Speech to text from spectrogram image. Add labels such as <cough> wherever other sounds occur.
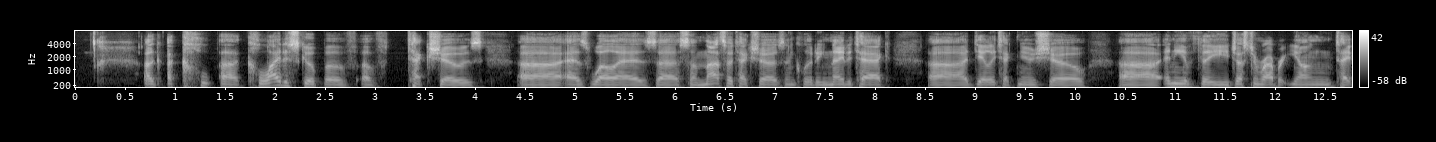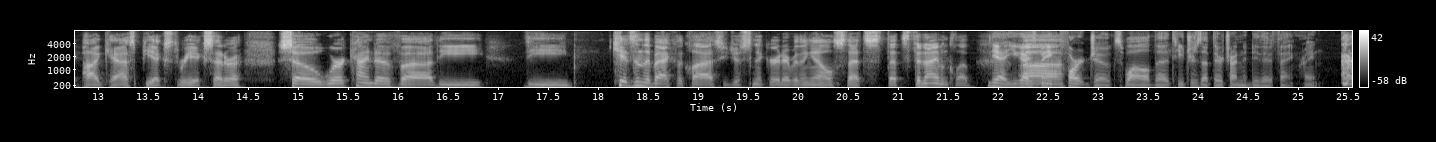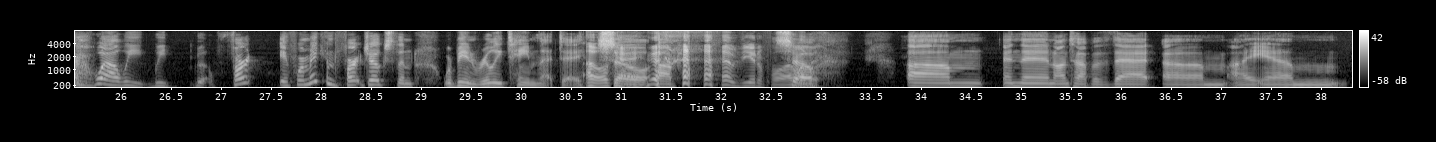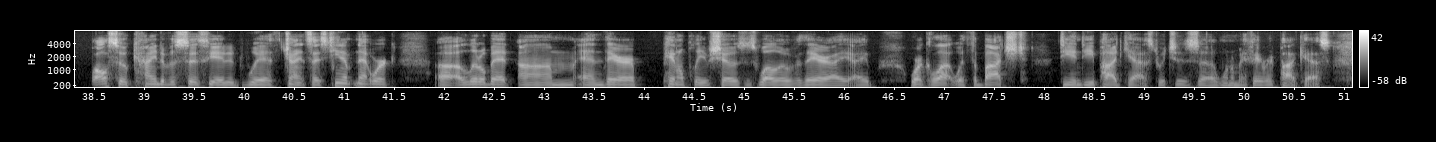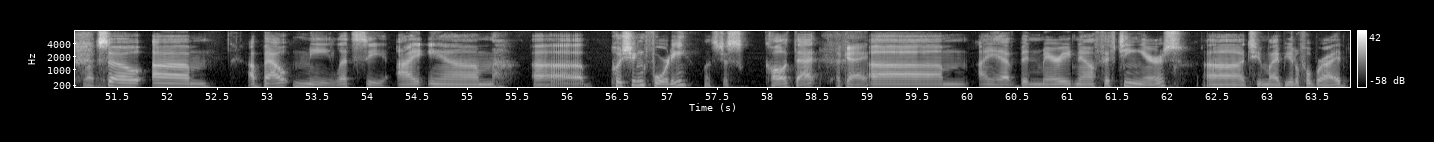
a, a, a, kaleidoscope of, of tech shows uh, as well as uh, some not so tech shows, including Night Attack, uh, Daily Tech News Show, uh, any of the Justin Robert Young type podcasts, PX3, etc. So we're kind of uh, the the kids in the back of the class who just snicker at everything else. That's that's the Diamond Club. Yeah, you guys make uh, fart jokes while the teachers up there trying to do their thing, right? <clears throat> well, we we fart if we're making fart jokes, then we're being really tame that day. Oh, okay. So, um, <laughs> beautiful. So, um, and then on top of that, um, I am also kind of associated with Giant Size Team Up Network uh, a little bit, um, and their panoply of shows as well over there. I, I work a lot with the Botched D and D podcast, which is uh, one of my favorite podcasts. So, um, about me, let's see. I am uh, pushing forty. Let's just call it that. Okay. Um, I have been married now 15 years uh, to my beautiful bride,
